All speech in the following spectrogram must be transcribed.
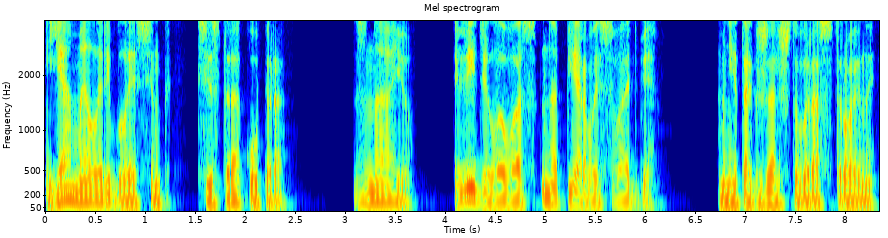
«Я Мэлори Блессинг, сестра Купера. Знаю, видела вас на первой свадьбе. Мне так жаль, что вы расстроены.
